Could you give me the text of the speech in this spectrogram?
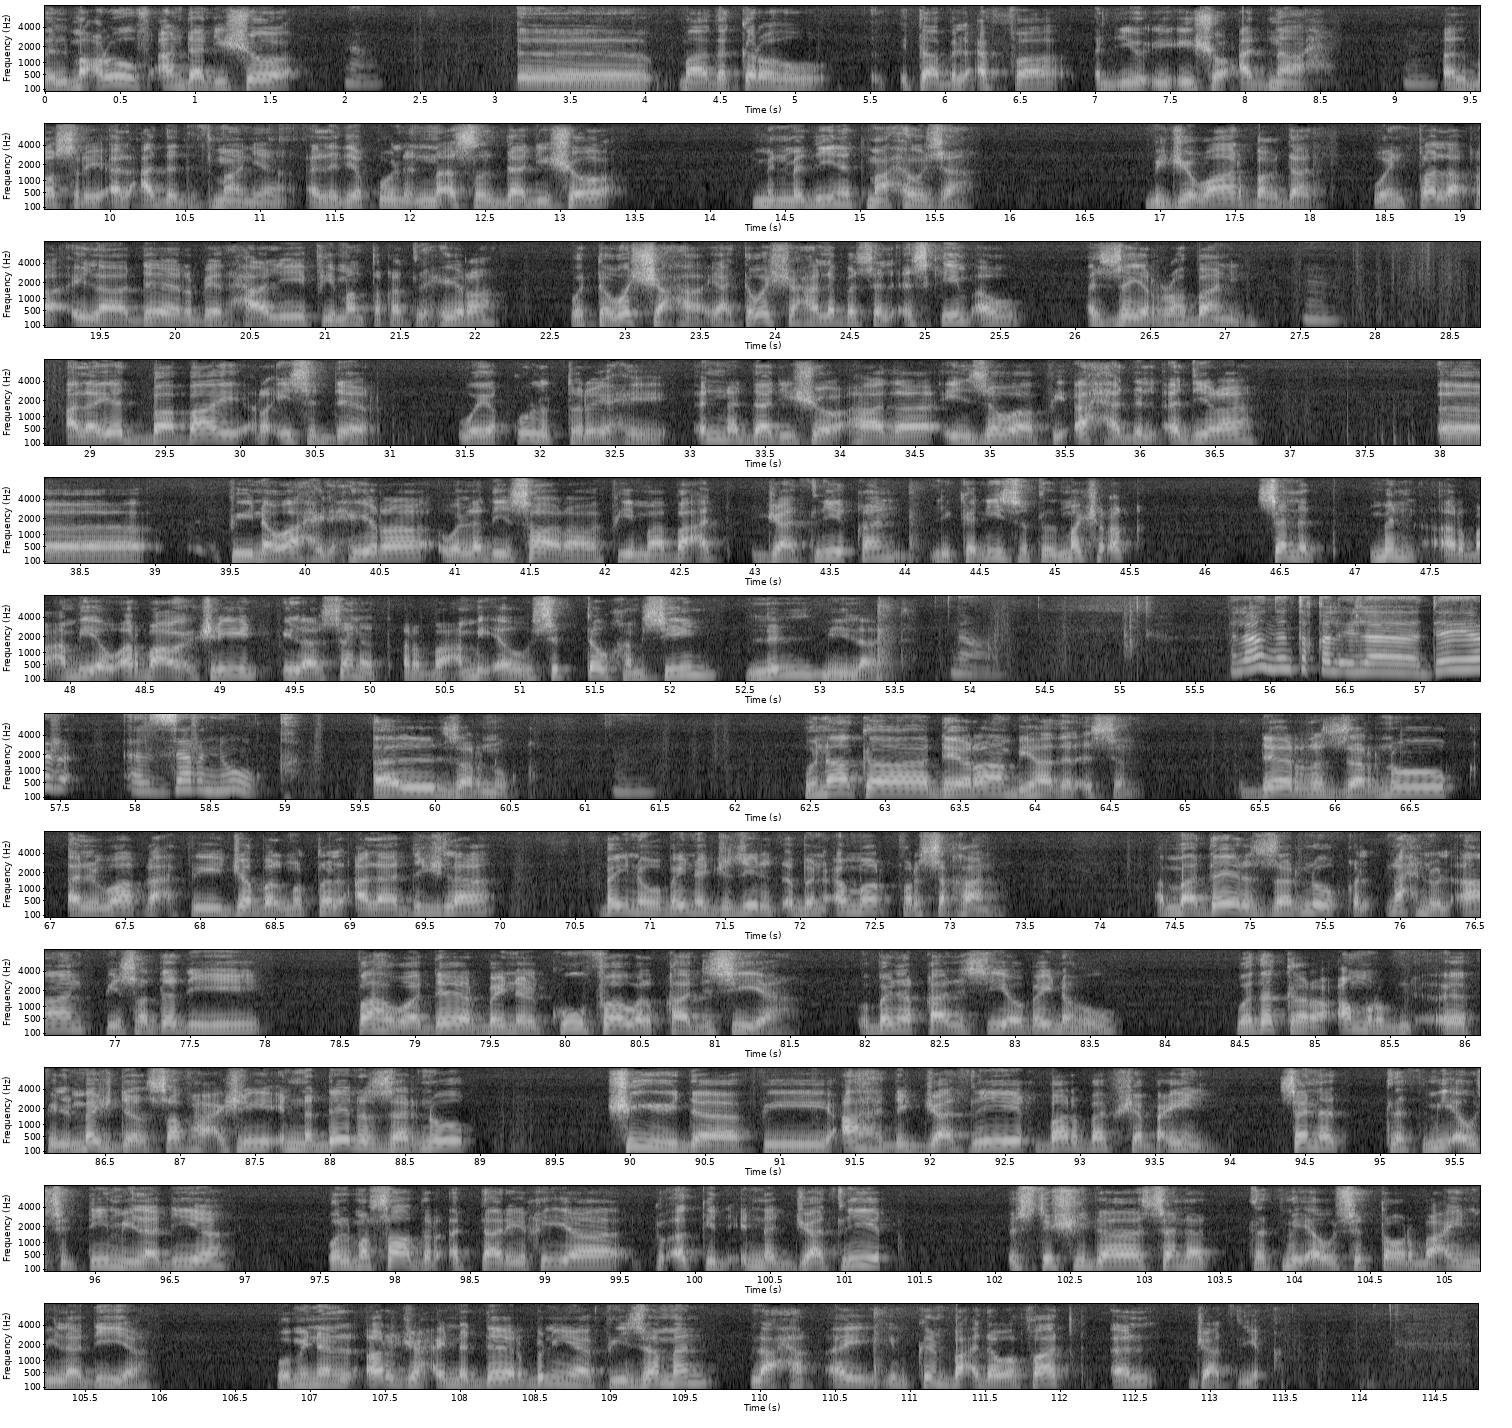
المعروف عن دادي شوع نعم. ما ذكره كتاب العفة يشوع عدناح. البصري العدد ثمانية الذي يقول أن أصل دادي شوع من مدينة ماحوزة بجوار بغداد وانطلق إلى دير بيت حالي في منطقة الحيرة وتوشح يعني توشح لبس الأسكيم أو الزي الرهباني. على يد باباي رئيس الدير. ويقول الطريحي إن دادي شوع هذا انزوى في أحد الاديره آه، في نواحي الحيرة والذي صار فيما بعد جاثليقا لكنيسة المشرق سنة من 424 إلى سنة 456 للميلاد. نعم. الآن ننتقل إلى دير الزرنوق. الزرنوق. هناك ديران بهذا الاسم. دير الزرنوق الواقع في جبل مطل على دجلة بينه وبين جزيرة ابن عمر فرسخان. أما دير الزرنوق نحن الآن في صدده فهو دير بين الكوفة والقادسية وبين القادسية وبينه. وذكر عمرو بن في المجد صفحة 20 أن دير الزرنوق شيد في عهد الجاثليق بربة في شبعين سنة 360 ميلادية والمصادر التاريخية تؤكد أن الجاثليق استشهد سنة 346 ميلادية. ومن الأرجح أن الدير بني في زمن لاحق أي يمكن بعد وفاة الجاثليق.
